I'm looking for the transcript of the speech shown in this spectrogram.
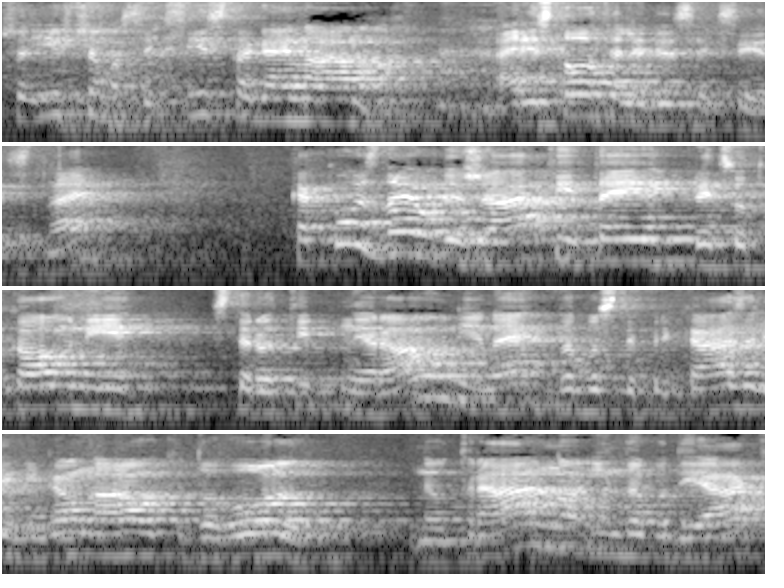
če iščemo seksista, ga imamo. Aristotel je bil seksist, ne? Kako zdaj obežati tej predsotkovni stereotipni ravni, ne, da boste prikazali njegov nauk dovolj neutralno in da bo dijak,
